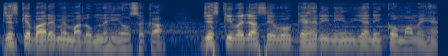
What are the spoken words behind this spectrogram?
جس کے بارے میں معلوم نہیں ہو سکا، جس کی وجہ سے وہ گہری نیند یعنی کوما میں ہے۔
